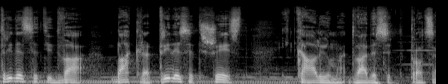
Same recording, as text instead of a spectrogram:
32%, bakra 36% i kalijuma 20%.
